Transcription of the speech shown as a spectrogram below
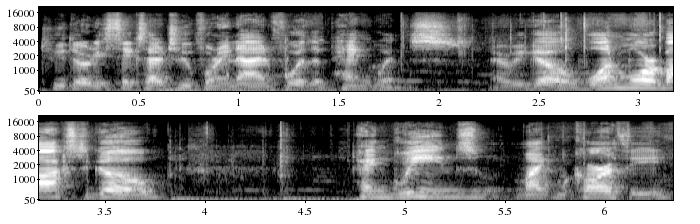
236 out of 249 for the Penguins. There we go. One more box to go. Penguins, Mike McCarthy.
